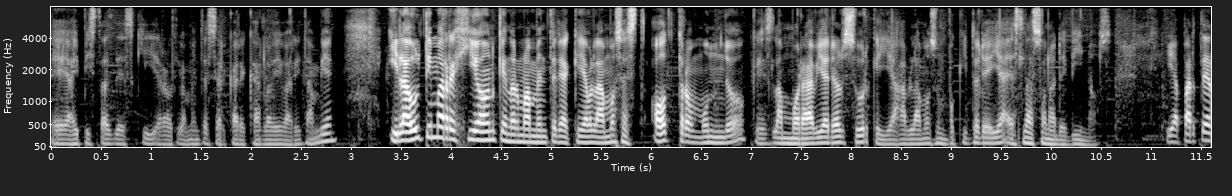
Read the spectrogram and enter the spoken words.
eh, hay pistas de esquí relativamente cerca de Carlo Ivari también. Y la última región que normalmente de aquí hablamos es otro mundo, que es la Moravia del Sur, que ya hablamos un poquito de ella, es la zona de vinos. Y aparte,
